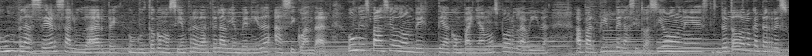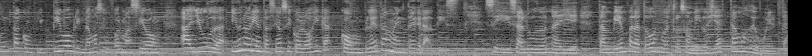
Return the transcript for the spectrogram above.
Un placer saludarte. Un gusto como siempre darte la bienvenida a Psicoandar, un espacio donde te acompañamos por la vida. A partir de las situaciones, de todo lo que te resulta conflictivo, brindamos información, ayuda y una orientación psicológica completamente gratis. Sí, saludos Naye. También para todos nuestros amigos, ya estamos de vuelta.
